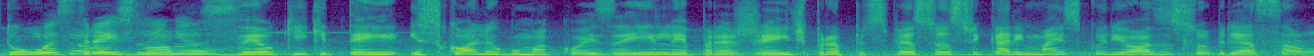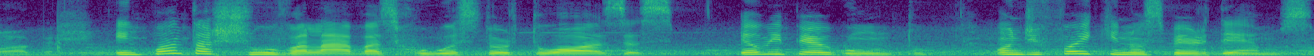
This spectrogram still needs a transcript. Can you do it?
Duas, então, três vamos linhas. Vamos ver o que, que tem. Escolhe alguma coisa aí, lê pra gente, para as pessoas ficarem mais curiosas sobre essa obra. Enquanto a chuva lava as ruas tortuosas, eu me pergunto: onde foi que nos perdemos?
